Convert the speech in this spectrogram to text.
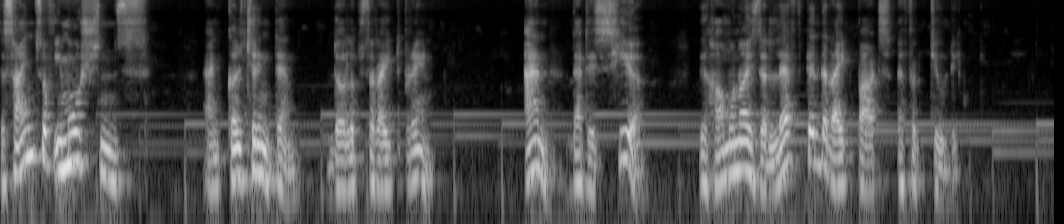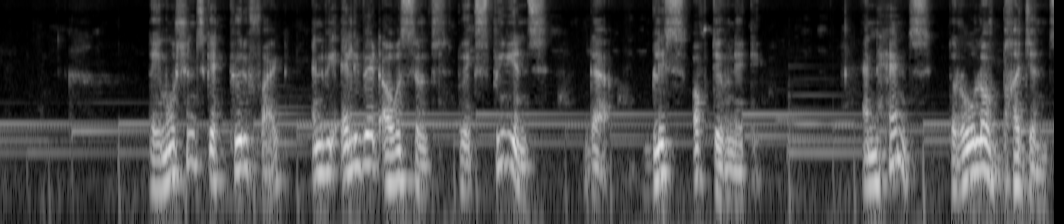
The science of emotions and culturing them develops the right brain. And that is here we harmonize the left and the right parts effectively. The emotions get purified and we elevate ourselves to experience the bliss of divinity. And hence, the role of bhajans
